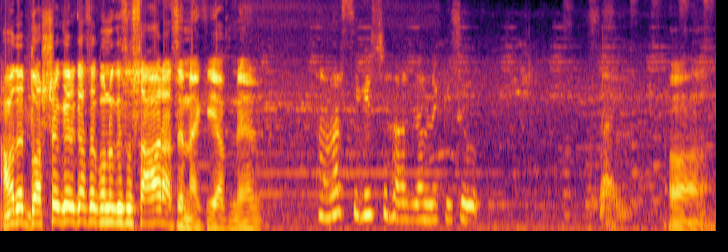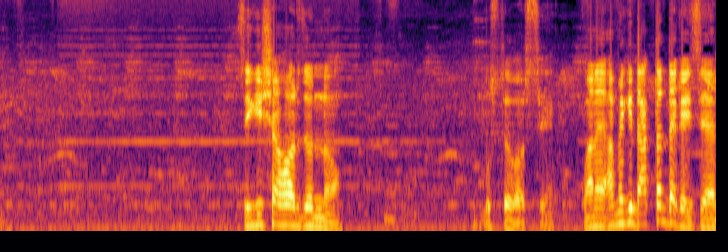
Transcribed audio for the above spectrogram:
আমাদের দর্শকের কাছে কোনো কিছু চাওয়ার আছে নাকি আপনার? আমার চিকিৎসা হওয়ার জন্য কিছু চাই। ও। চিকিৎসা হওয়ার জন্য? বুঝতে পারছি। মানে আপনি কি ডাক্তার দেখাইছেন?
